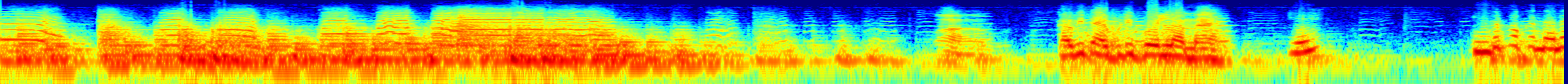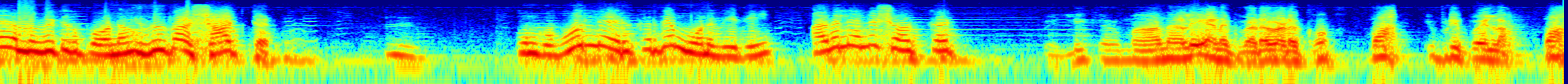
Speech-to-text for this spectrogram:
ஆ, கவிதா எப்படி போயிடலாமே. இந்த பக்கம் தானே நம்ம வீட்டுக்கு போகணும்? இதுதான் ஷார்ட்கட் ம். உங்க ஊர்ல இருக்கிறதே மூணு வீதி. அதுல என்ன ஷார்ட்கட் வெள்ளிக்கிழமை ஆனாலே எனக்கு விட விடக்கும். வா இப்படி போயிடலாம். வா.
